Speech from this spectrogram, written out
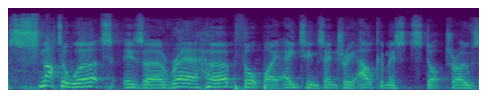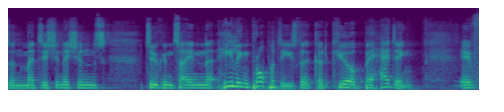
snutterwort is a rare herb thought by 18th century alchemists, troves, and magicians to contain healing properties that could cure beheading if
